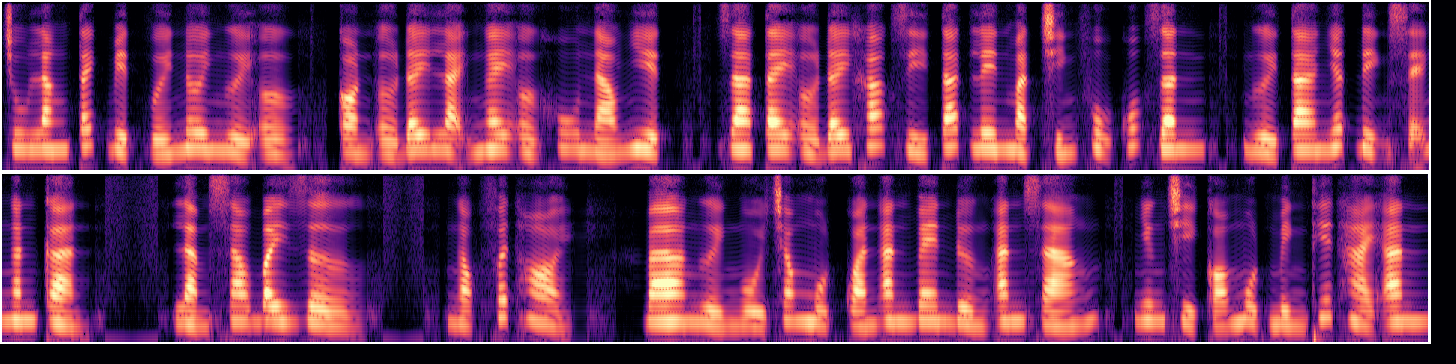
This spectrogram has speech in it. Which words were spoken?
Chu Lăng tách biệt với nơi người ở, còn ở đây lại ngay ở khu náo nhiệt. Ra tay ở đây khác gì tát lên mặt chính phủ quốc dân, người ta nhất định sẽ ngăn cản. Làm sao bây giờ? Ngọc Phất hỏi. Ba người ngồi trong một quán ăn ven đường ăn sáng, nhưng chỉ có một mình thiết hài ăn.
